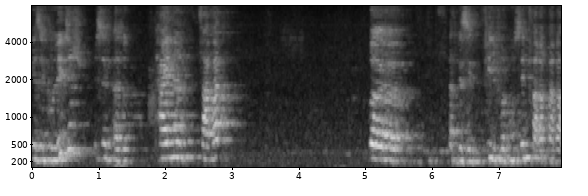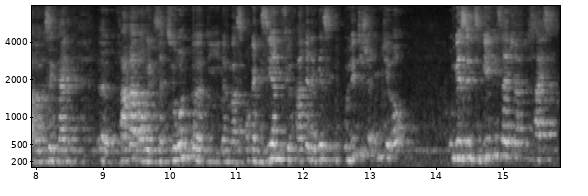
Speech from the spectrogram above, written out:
Wir sind politisch, wir sind also keine Fahrrad, äh, also wir sind, viele von uns sind Fahrradfahrer, aber wir sind keine äh, Fahrradorganisation, äh, die irgendwas organisieren für Fahrräder. Wir sind eine politische NGO und wir sind Zivilgesellschaft, das heißt,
